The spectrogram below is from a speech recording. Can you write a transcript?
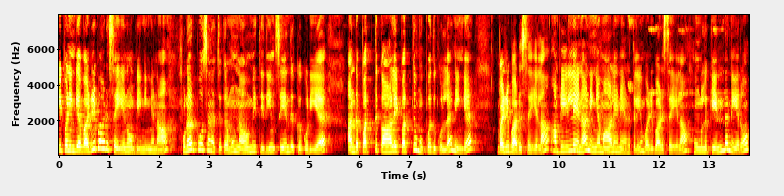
இப்போ நீங்கள் வழிபாடு செய்யணும் அப்படின்னீங்கன்னா புனர்பூச நட்சத்திரமும் நவமி திதியும் சேர்ந்துருக்கக்கூடிய அந்த பத்து காலை பத்து முப்பதுக்குள்ளே நீங்கள் வழிபாடு செய்யலாம். அப்படி இல்லைன்னா நீங்கள் மாலை நேரத்துலையும் வழிபாடு செய்யலாம். உங்களுக்கு எந்த நேரம்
